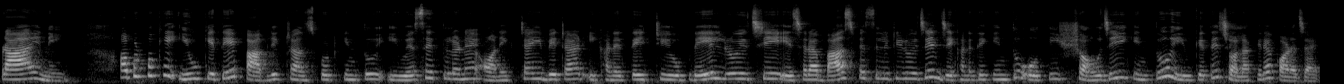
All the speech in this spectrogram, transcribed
প্রায় নেই। অপরপক্ষে ইউকেতে পাবলিক ট্রান্সপোর্ট কিন্তু ইউএসের তুলনায় অনেকটাই বেটার এখানেতে টিউব রেল রয়েছে, এছাড়া বাস ফ্যাসিলিটি রয়েছে, যেখানেতে কিন্তু অতি সহজেই কিন্তু ইউকেতে চলাফেরা করা যায়।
